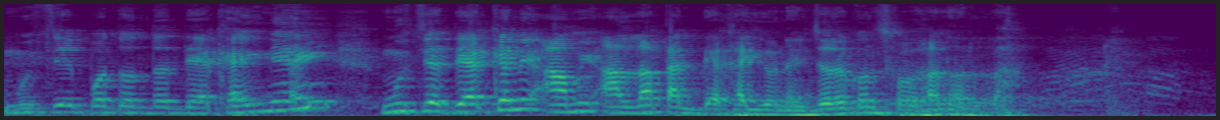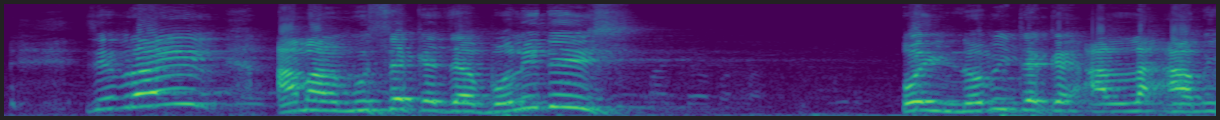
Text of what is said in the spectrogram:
মুসে পর্যন্ত দেখাই নেই। মুসে দেখেনি, আমি আল্লাহ তাকে দেখাইও নাই। যেরকম সোহান আল্লাহ জিব্রাইল, আমার মুসাকে যা বলি দিস, ওই নবীটাকে আল্লাহ আমি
